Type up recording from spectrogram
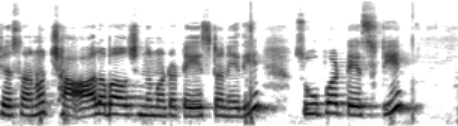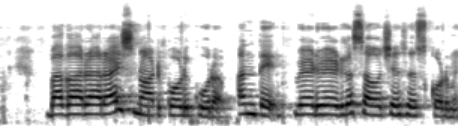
చేశాను. చాలా బాగా వచ్చిందనమాట టేస్ట్ అనేది. సూపర్ టేస్టీ బగారా రైస్ నాటుకోడి కూర. అంతే. వేడివేడిగా సర్వ్ చేసేసుకోవడమే.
